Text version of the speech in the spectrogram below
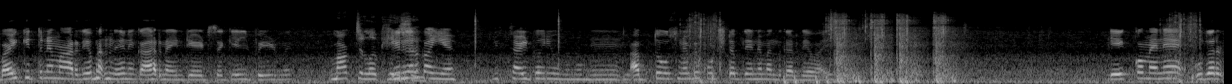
भाई कितने मार दिए बंदे ने कार 98 से किल फ़ील्ड में। Marked a इधर location. का ही इस साइड का ही उन्होंने। हम्म, अब तो उसने भी फुट स्टेप देने बंद कर दिया भाई। एक को मैंने उधर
